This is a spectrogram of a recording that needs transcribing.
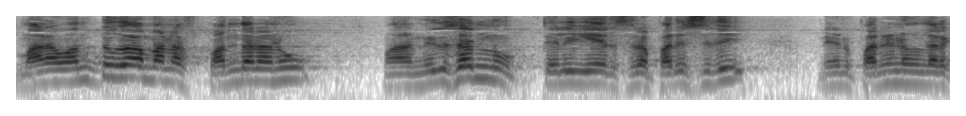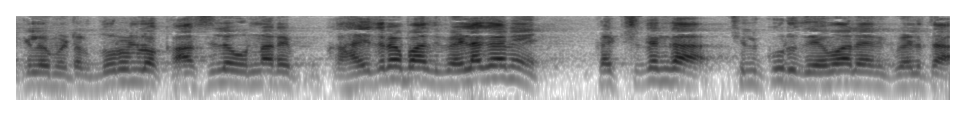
మన వంతుగా మన స్పందనను మన నిరసనను తెలియజేయాల్సిన పరిస్థితి. నేను పన్నెండు వందల కిలోమీటర్ దూరంలో కాశీలో ఉన్న రేపు హైదరాబాద్ వెళ్ళగానే ఖచ్చితంగా చిలుకూరు దేవాలయానికి వెళతా.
